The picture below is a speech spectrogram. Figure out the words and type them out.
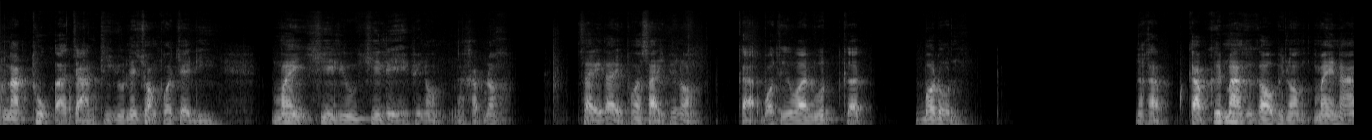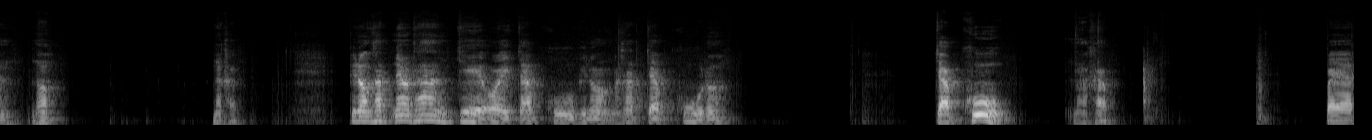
ำนักทุกอาจารย์ที่อยู่ในช่องพอใจดี ไม่ขี้ริ้วขี้เลพี่น้องนะครับเนาะใส่ได้พอใส่พี่น้องก็บ่ถือว่ารุดก็บ่โดนนะครับ กลับขึ้นมาคือเก่าพี่น้องไม่นานเนาะนะครับ พี่น้องครับแนวทางเจอ้อยจับคู่พี่น้องนะครับ จับคู่เนาะจับคู่นะครับแปด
